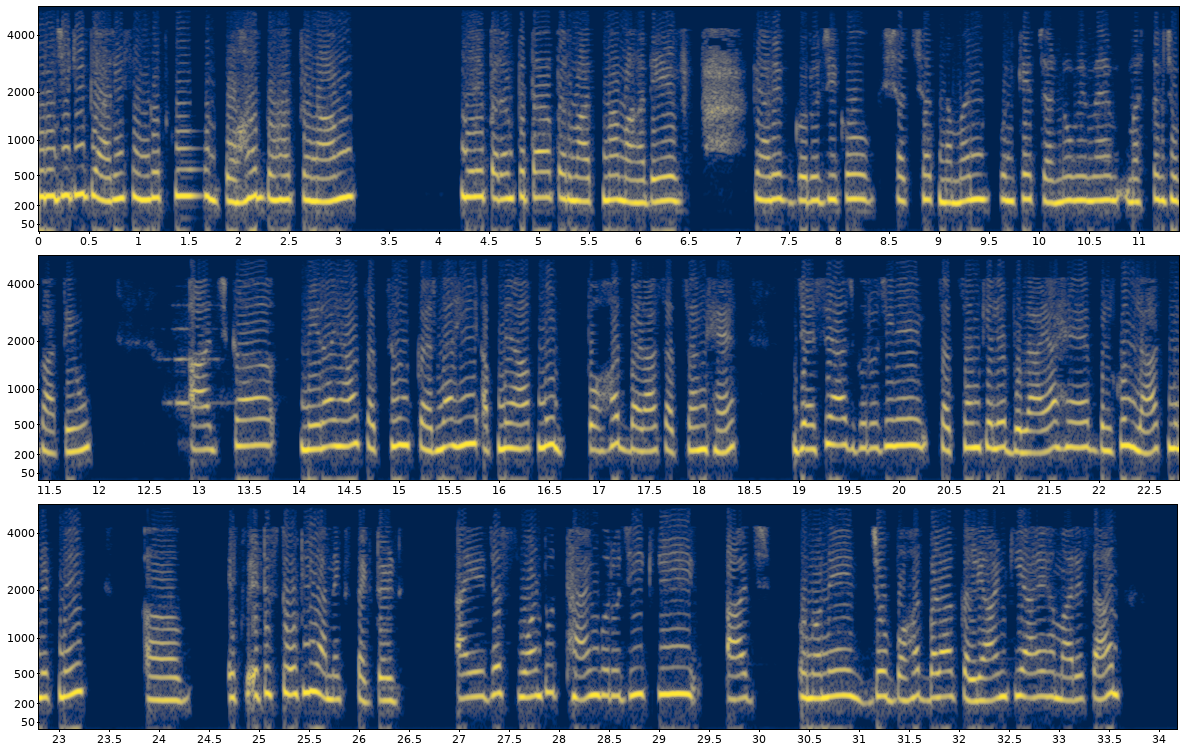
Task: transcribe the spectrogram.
गुरु जी की प्यारी संगत को बहुत बहुत प्रणाम। मेरे परम पिता परमात्मा महादेव, प्यारे गुरु जी को शत शत नमन। उनके चरणों में मैं मस्तक झुकाती हूँ। आज का मेरा यहाँ सत्संग करना ही अपने आप में बहुत बड़ा सत्संग है। जैसे आज गुरु जी ने सत्संग के लिए बुलाया है, बिल्कुल लास्ट मिनट में it is totally unexpected I just want to thank Guru ji की आज उन्होंने जो बहुत बड़ा कल्याण किया है हमारे साथ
